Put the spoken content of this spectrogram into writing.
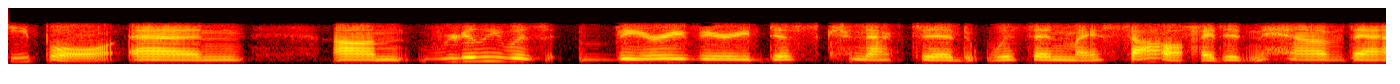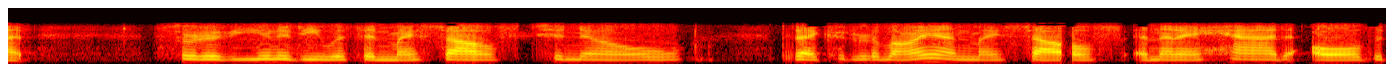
people and um really was very very disconnected within myself i didn't have that sort of unity within myself to know that I could rely on myself and that I had all the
